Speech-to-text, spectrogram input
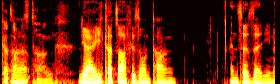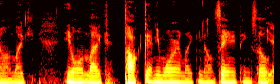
cuts off Uh, his tongue. yeah he cuts off his own tongue and says that you know like he won't like talk anymore and like you know say anything. So yeah.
